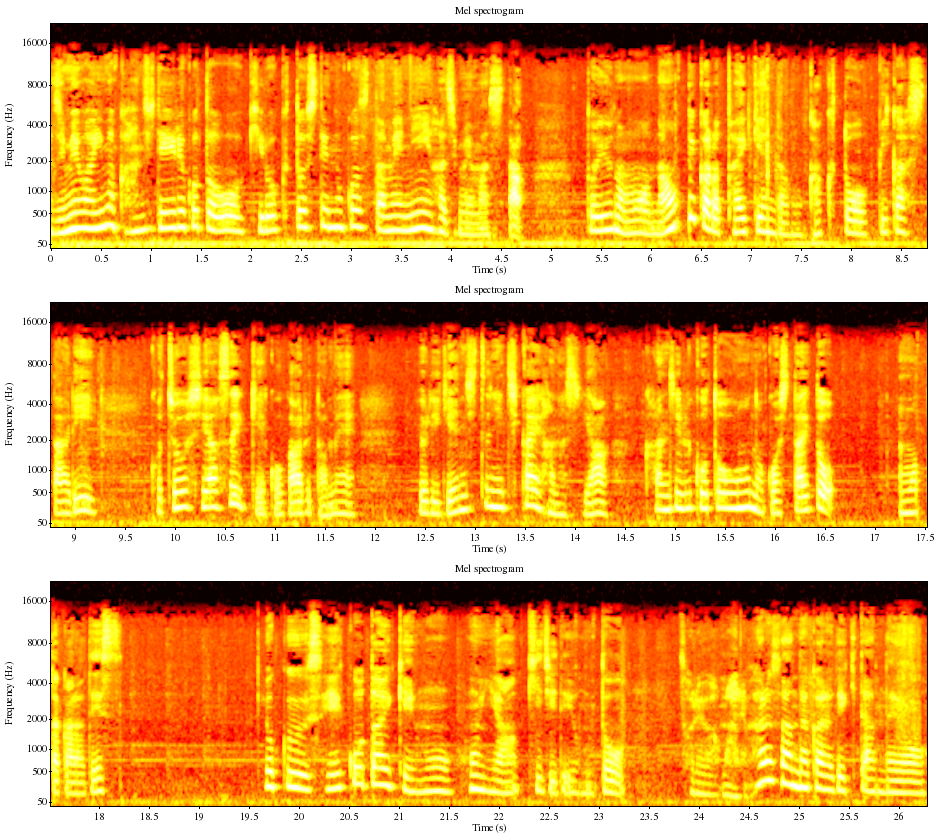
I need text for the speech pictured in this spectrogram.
初めは今感じていることを記録として残すために始めました。というのも治ってから体験談を書くと美化したり誇張しやすい傾向があるためより現実に近い話や感じることを残したいと思ったからです。よく成功体験を本や記事で読むとそれは〇〇さんだからできたんだよ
